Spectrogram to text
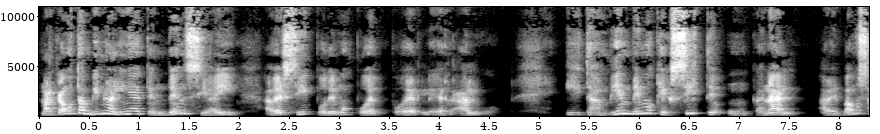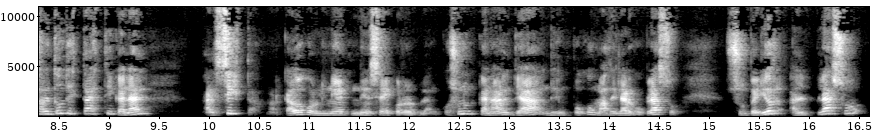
Marcamos también una línea de tendencia ahí, a ver si podemos poder, poder leer algo. Y también vemos que existe un canal. A ver, vamos a ver dónde está este canal alcista, marcado con línea de tendencia de color blanco. Es un canal ya de un poco más de largo plazo, superior al plazo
